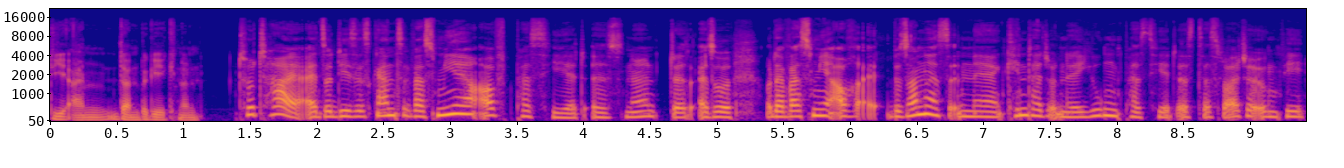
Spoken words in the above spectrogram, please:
die einem dann begegnen. Total. Also dieses Ganze, was mir oft passiert ist, ne, das, also, oder was mir auch besonders in der Kindheit und der Jugend passiert ist, dass Leute irgendwie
